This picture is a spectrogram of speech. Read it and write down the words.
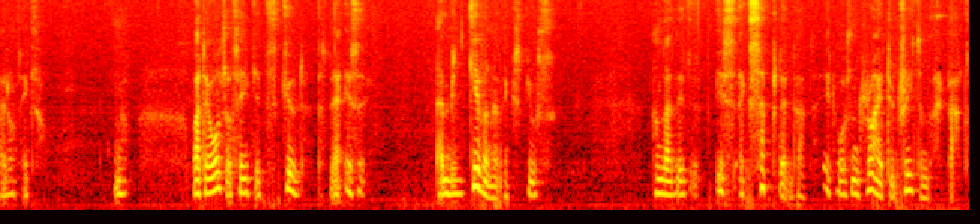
I don't think so. No. But I also think it's good that there is a, have been given an excuse and that it is accepted that it wasn't right to treat them like that.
